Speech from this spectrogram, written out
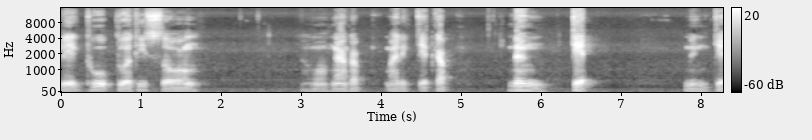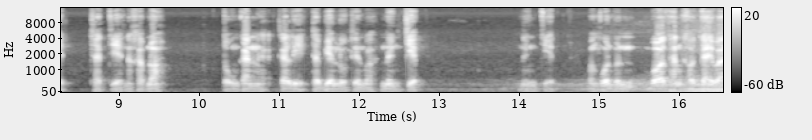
เลขทูบตัวที่สองงามครับหมายเลขเจ็ดครับหนึ่งเจ็ดหนึ่งเจ็ดชัดเจนนะครับเนาะตรงกันน่ะก็เลขทะเบียนรถเห็นว่าหนึ่งเจ็ดหนึ่งเจ็ด บางคนเป็นบอท่านเข้าใจว่า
